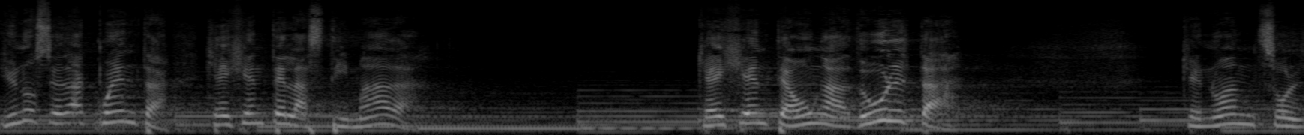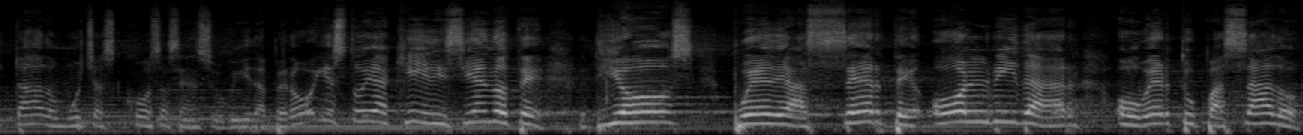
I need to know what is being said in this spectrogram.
Y uno se da cuenta que hay gente lastimada, que hay gente aún adulta que no han soltado muchas cosas en su vida. Pero hoy estoy aquí diciéndote, Dios puede hacerte olvidar o ver tu pasado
